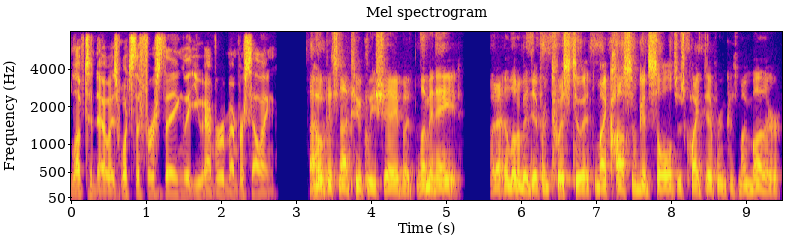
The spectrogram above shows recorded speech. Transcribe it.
Love to know is what's the first thing that you ever remember selling? I hope it's not too cliche, but lemonade, but a little bit different twist to it. My cost of goods sold was quite different because my mother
